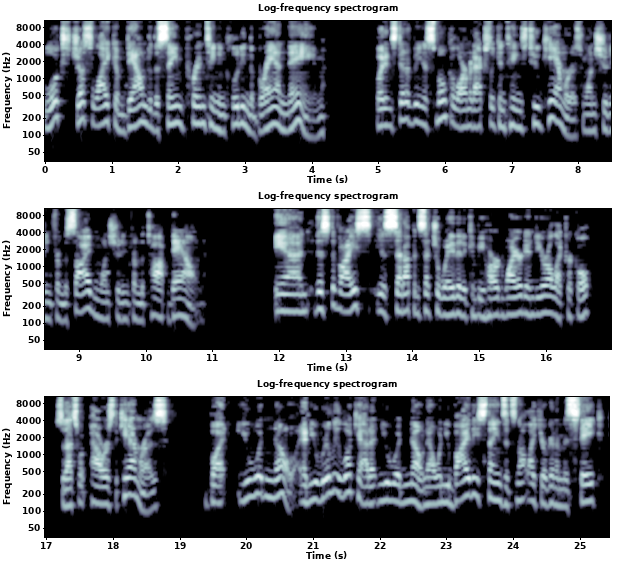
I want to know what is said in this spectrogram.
looks just like them down to the same printing, including the brand name. But instead of being a smoke alarm, it actually contains two cameras, one shooting from the side and one shooting from the top down. And this device is set up in such a way that it can be hardwired into your electrical. So that's what powers the cameras. But you wouldn't know. And you really look at it and you wouldn't know. Now, when you buy these things, it's not like you're going to mistake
